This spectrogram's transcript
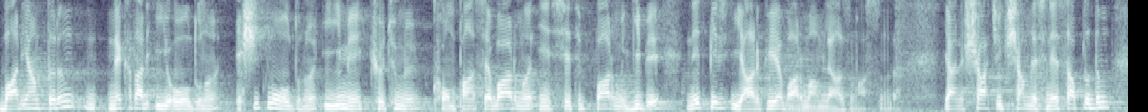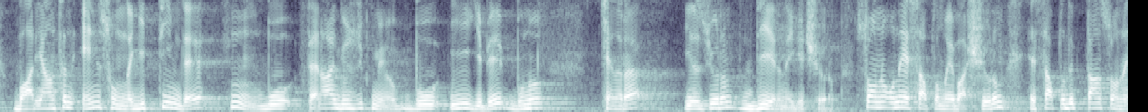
varyantların ne kadar iyi olduğunu, eşit mi olduğunu, iyi mi, kötü mü, kompanse var mı, inisiyatif var mı gibi net bir yargıya varmam lazım aslında. Yani şah çekiş hamlesini hesapladım. Varyantın en sonuna gittiğimde hmm, bu fena gözükmüyor, bu iyi gibi bunu kenara yazıyorum, diğerine geçiyorum. Sonra onu hesaplamaya başlıyorum. Hesapladıktan sonra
